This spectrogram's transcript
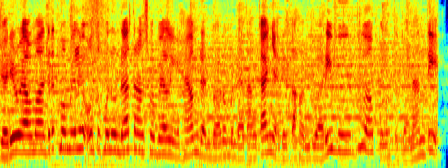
Jadi Real Madrid memilih untuk menunda transfer Bellingham dan baru mendatangkannya di tahun 2023 nanti.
